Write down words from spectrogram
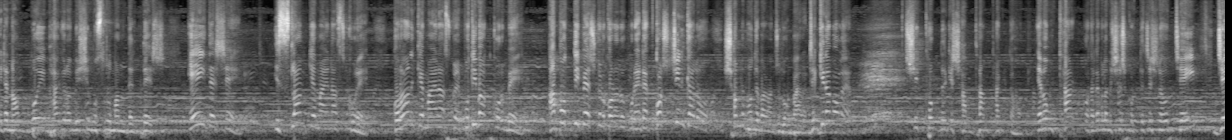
এটা নব্বই ভাগেরও বেশি মুসলমানদের দেশ। এই দেশে ইসলামকে মাইনাস করে, কোরআনকে মাইনাস করে প্রতিবাদ করবে আপত্তি পেশ করবে কোরআনের উপরে এটা কশ্চিন কালো সম্ভব হতে পারে না, যুবক ভাইরা ঠিক কিনা বলেন? শিক্ষকদেরকে সাবধান থাকতে হবে। এবং থার্ড কথাটা বলে আমি শেষ করতে সেটা হচ্ছে এই, যে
